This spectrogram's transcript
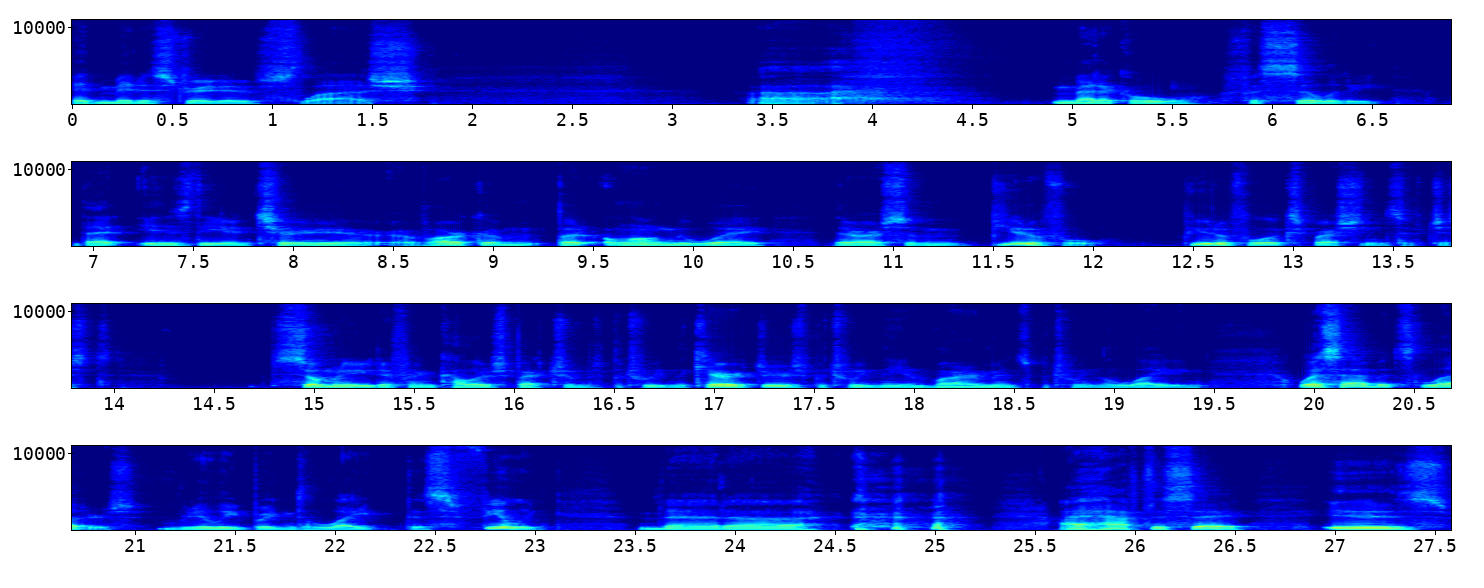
administrative slash uh, medical facility that is the interior of Arkham. But along the way, there are some beautiful, beautiful expressions of just so many different color spectrums between the characters, between the environments, between the lighting. Wes Abbott's letters really bring to light this feeling that uh, I have to say is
